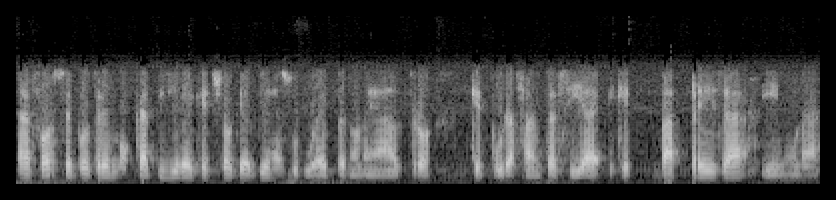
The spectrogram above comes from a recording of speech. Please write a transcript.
eh, forse potremmo capire che ciò che avviene sul web non è altro che pura fantasia e che va presa in una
